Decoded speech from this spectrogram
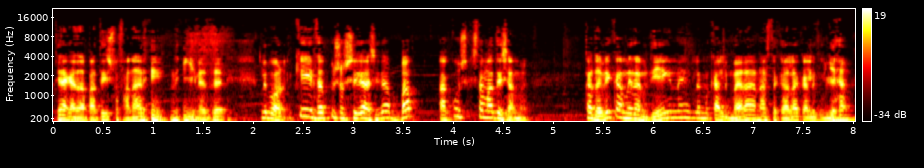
Τι να κάνει, να πατήσει το φανάρι, δεν γίνεται. Λοιπόν, και ήρθα πίσω σιγά σιγά, μπαπ, ακούσει και σταματήσαμε. Κατεβήκαμε, είδαμε τι έγινε, λέμε καλημέρα, να είστε καλά, καλή δουλειά.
